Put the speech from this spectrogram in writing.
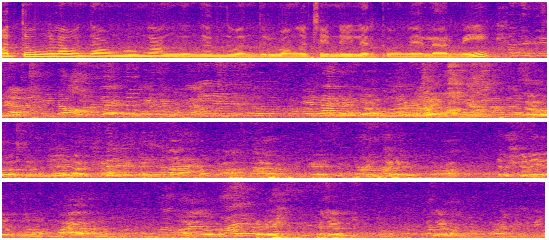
மற்றவங்களாம் வந்து அவங்கவுங்க அங்கங்கேருந்து வந்துடுவாங்க சென்னையில் இருக்கவங்க எல்லாருமே. அறுபதாம் தேதி எல்லாரும் வந்திருந்து எல்லாரும் கிளம்பிட்டு தான் கிளம்புறோம் மாயவரத்துக்கு போகிறோம் திருக்கடையூர் போகிறோம் மாயவரம் திருக்கடை கல்யாணத்துக்கு போகிறோம் கல்யாணம் பண்ண போகிறோம் அங்கே போய்.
